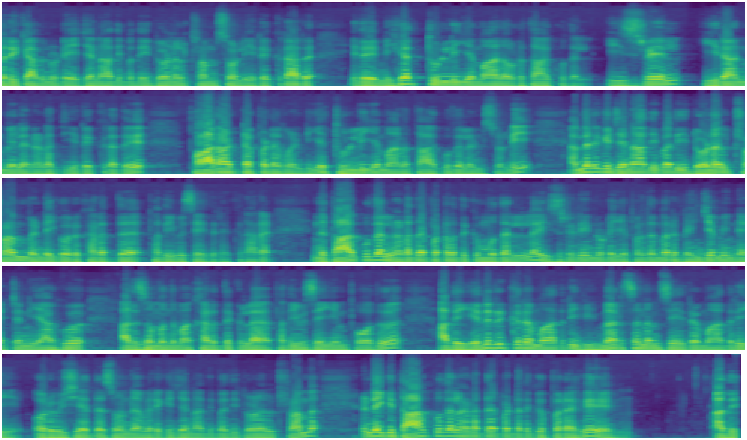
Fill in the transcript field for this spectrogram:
அமெரிக்காவினுடைய ஜனாதிபதி டொனால்ட் ட்ரம்ப் சொல்லியிருக்கிறார். இது மிக துல்லியமான ஒரு தாக்குதல். இஸ்ரேல் ஈரான் மேலே நடத்தியிருக்கிறது. பாராட்டப்பட வேண்டிய துல்லியமான தாக்குதல்னு சொல்லி அமெரிக்க ஜனாதிபதி டொனால்ட் ட்ரம்ப் இன்றைக்கு ஒரு கருத்தை பதிவு செய்திருக்கிறார். இந்த தாக்குதல் நடத்தப்படுறதுக்கு முதல்ல இஸ்ரேலினுடைய பிரதமர் பெஞ்சமின் நெட்டன்யாகு அது சம்பந்தமாக கருத்துக்களை பதிவு செய்யும் போது அதை எதிர்க்கிற மாதிரி விமர்சனம் செய்கிற மாதிரி ஒரு விஷயத்தை சொன்ன அமெரிக்க ஜனாதிபதி டொனால்டு ட்ரம்ப் இன்றைக்கு தாக்குதல் நடத்தப்பட்டதுக்கு பிறகு அது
